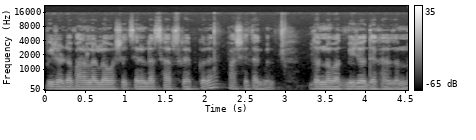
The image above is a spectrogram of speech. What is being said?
ভিডিওটা ভালো লাগলে অবশ্যই চ্যানেলটা সাবস্ক্রাইব করে পাশে থাকবেন। ধন্যবাদ ভিডিও দেখার জন্য।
